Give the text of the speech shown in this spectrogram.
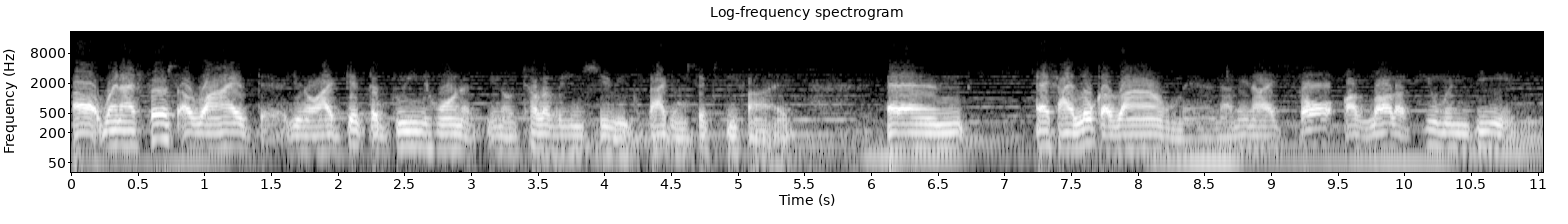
uh, when I first arrived there, you know, I did the Green Hornet, you know, television series back in 65. And as I look around, man, I mean, I saw a lot of human beings.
